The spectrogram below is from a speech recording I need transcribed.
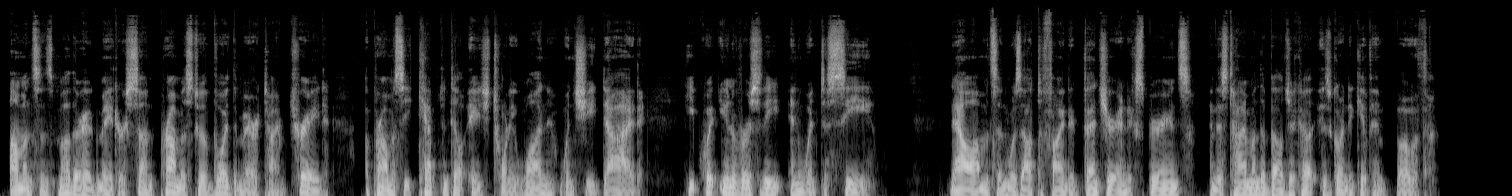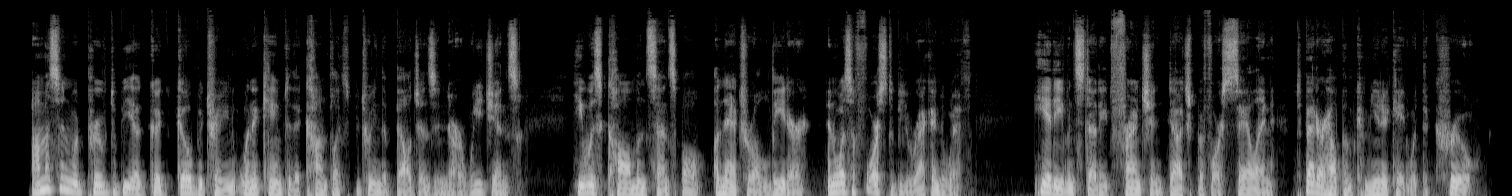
Amundsen's mother had made her son promise to avoid the maritime trade, a promise he kept until age 21 when she died. He quit university and went to sea. Now Amundsen was out to find adventure and experience, and his time on the Belgica is going to give him both. Amundsen would prove to be a good go between when it came to the conflicts between the Belgians and Norwegians. He was calm and sensible, a natural leader, and was a force to be reckoned with. He had even studied French and Dutch before sailing to better help him communicate with the crew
